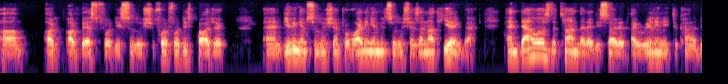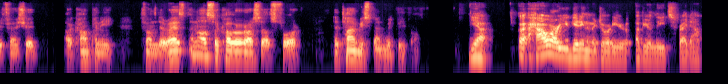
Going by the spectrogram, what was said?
um, are, are best for this solution for, for this project, and giving him solution, providing him with solutions, and not hearing back. And that was the time that I decided I really need to kind of differentiate our company from the rest and also cover ourselves for the time we spend with people. Yeah. How are you getting the majority of your leads right now?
